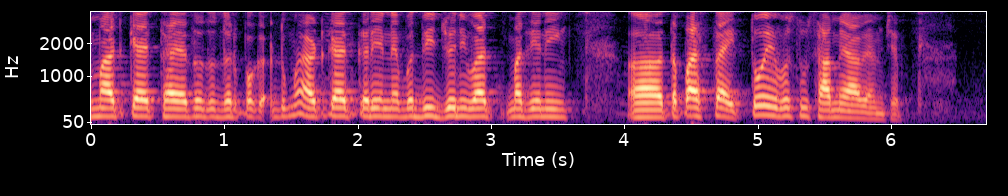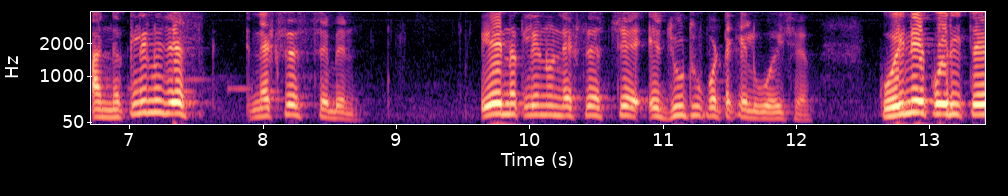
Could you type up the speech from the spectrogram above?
એમાં અટકાયત થાય અથવા તો ધરપકડ ટૂંકમાં અટકાયત કરીને બધી જ જોની વાતમાંથી એની તપાસ થાય તો એ વસ્તુ સામે આવે એમ છે. આ નકલીનું જે નેક્સેસ છે બેન, એ નકલીનું નેક્સેસ છે એ જૂઠ ઉપર ટકેલું હોય છે. કોઈને કોઈ રીતે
